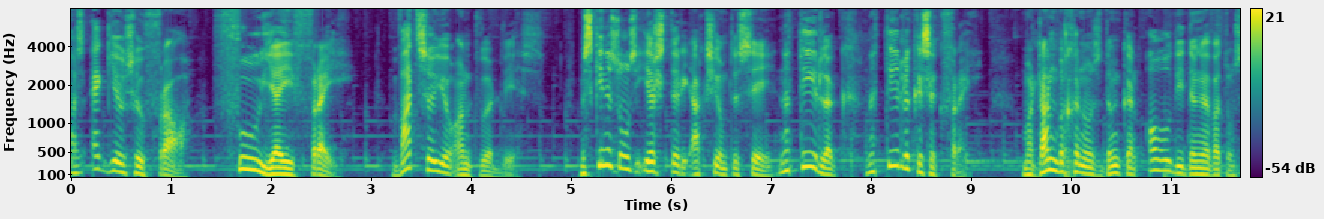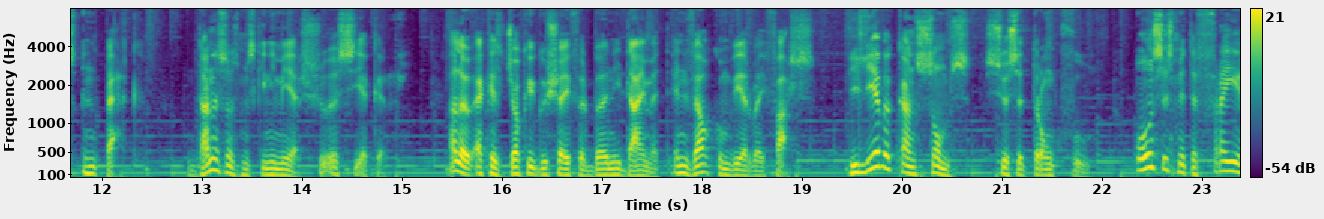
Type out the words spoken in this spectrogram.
As ek jou sou vra, voel jy vry? Wat sou jou antwoord wees? Miskien is ons eerste reaksie om te sê, natuurlik, natuurlik is ek vry. Maar dan begin ons dink aan al die dinge wat ons inperk. Dan is ons miskien nie meer so seker nie. Hallo, ek is Jockey Gouchee vir Bernie Diamond en welkom weer by Vars. Die lewe kan soms soos 'n tronk voel. Ons is met 'n vrye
